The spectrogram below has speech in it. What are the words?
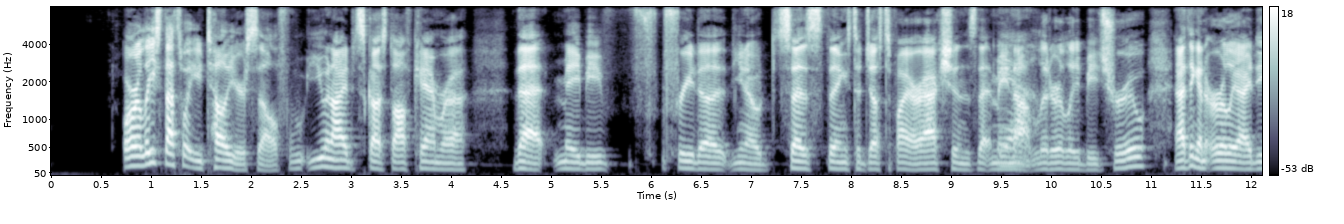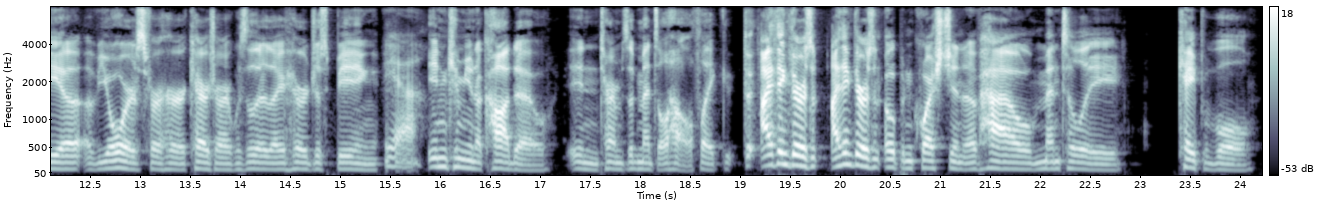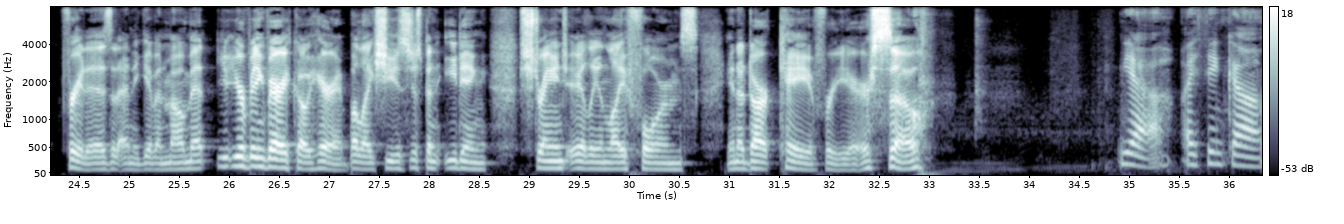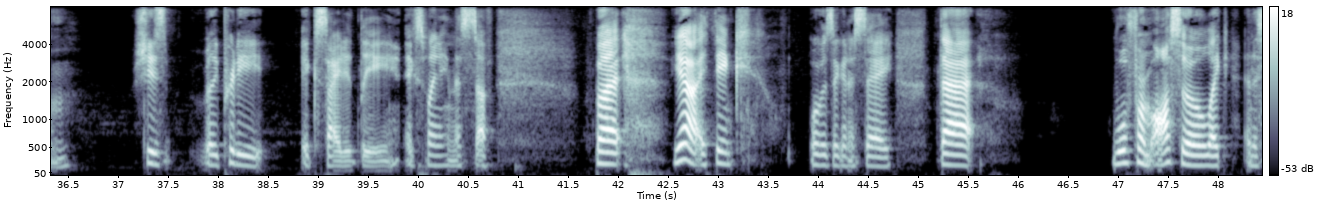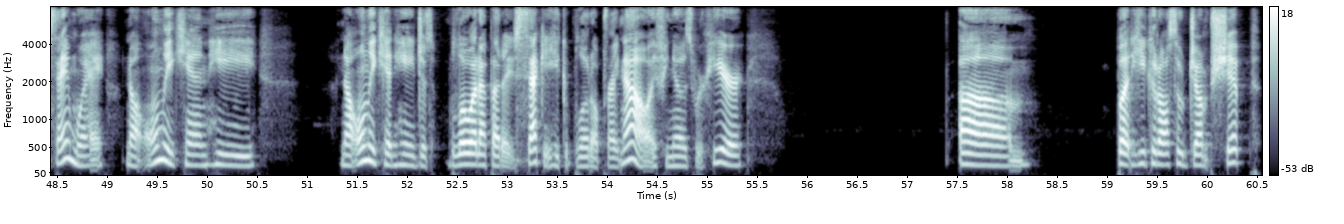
or at least that's what you tell yourself. You and I discussed off camera that maybe Frida, you know, says things to justify her actions that may yeah. not literally be true. And I think an early idea of yours for her character arc was literally her just being yeah. incommunicado in terms of mental health. Like th- I think there's I think there's an open question of how mentally capable Frida is at any given moment. You're being very coherent, but like she's just been eating strange alien life forms in a dark cave for years. So yeah, I think um, she's really pretty excitedly explaining this stuff. But yeah, I think what was I going to say that Wolfram also like in the same way, not only can he not only can he just blow it up at a second, he could blow it up right now if he knows we're here. Um, but he could also jump ship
